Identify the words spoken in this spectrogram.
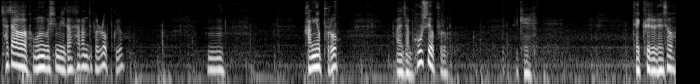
찾아오는 곳입니다. 사람도 별로 없고요. 음, 강 옆으로 아니 참 호수 옆으로 이렇게 데크를 해서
